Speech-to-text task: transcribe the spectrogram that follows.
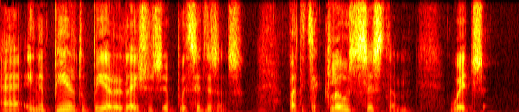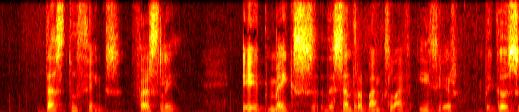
uh, in a peer to peer relationship with citizens. But it's a closed system which does two things. Firstly, it makes the central bank's life easier because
